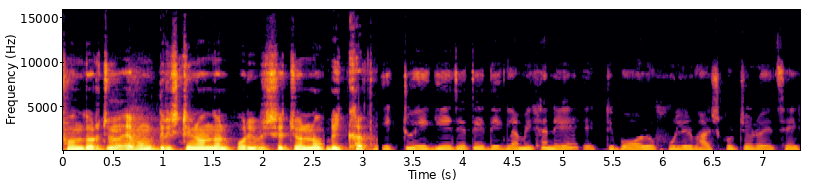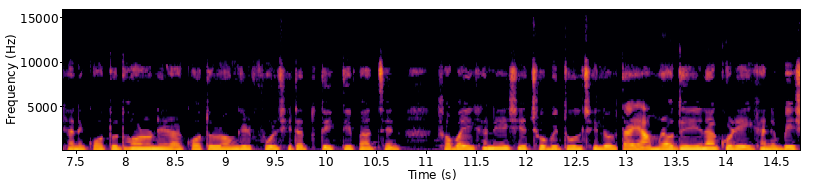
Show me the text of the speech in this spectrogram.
সৌন্দর্য এবং দৃষ্টিনন্দন পরিবেশের জন্য বিখ্যাত। একটু এগিয়ে যেতেই দেখলাম এখানে একটি বড় ফুলের ভাস্কর্য রয়েছে। এখানে কত ধরনের আর কত রঙের ফুল সেটা তো দেখতেই পাচ্ছেন। সবাই এখানে এসে ছবি তুলছিল তাই আমরাও দেরি না করে এখানে বেশ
